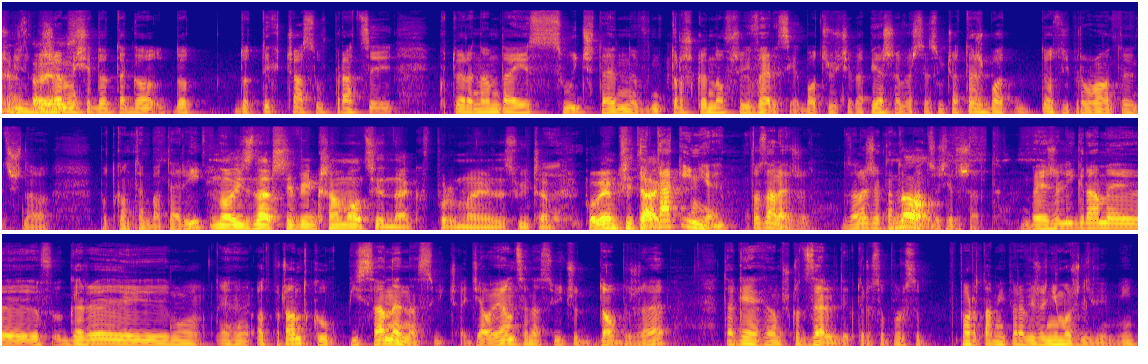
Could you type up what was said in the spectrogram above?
Czyli zbliżamy jest... się do tego, do do tych czasów pracy, które nam daje Switch ten w troszkę nowszych wersjach, bo oczywiście ta pierwsza wersja Switcha też była dosyć problematyczna pod kątem baterii. No i znacznie większa moc jednak w porównaniu ze Switchem. Powiem Ci tak. I tak i nie, to zależy. Zależy jak na to no. patrzeć, Ryszard. Bo jeżeli gramy w gry e, od początku pisane na Switcha, działające na Switchu dobrze, takie jak na przykład Zeldy, które są po prostu portami prawie że niemożliwymi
